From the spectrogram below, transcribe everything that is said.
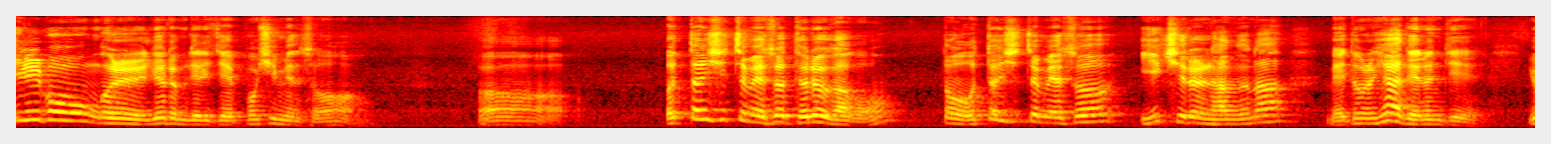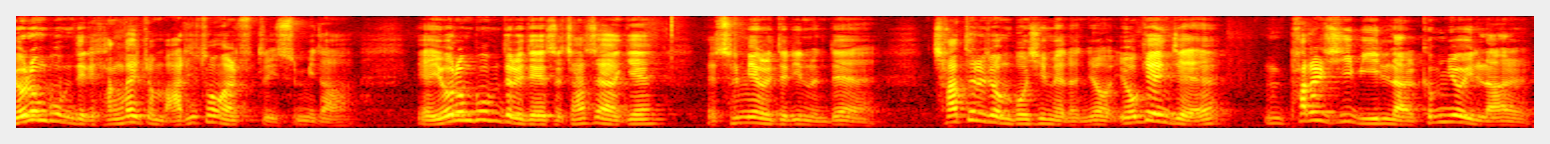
일봉을 여러분들이 이제 보시면서 어, 어떤 시점에서 들어가고 또 어떤 시점에서 이익 실현을 하거나 매도를 해야 되는지 이런 부분들이 상당히 좀 마리송할 수도 있습니다. 예, 이런 부분들에 대해서 자세하게 설명을 드리는데 차트를 좀 보시면은요. 요게 이제 8월 12일 날 금요일 날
